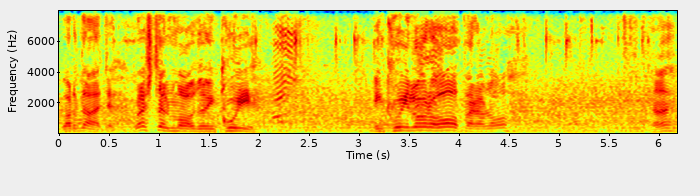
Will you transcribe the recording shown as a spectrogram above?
guardate questo è il modo in cui in cui loro operano eh?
